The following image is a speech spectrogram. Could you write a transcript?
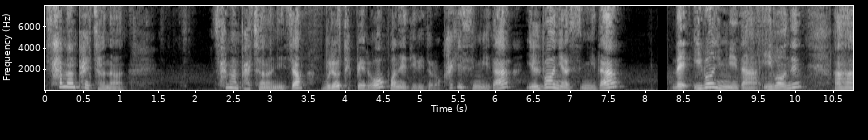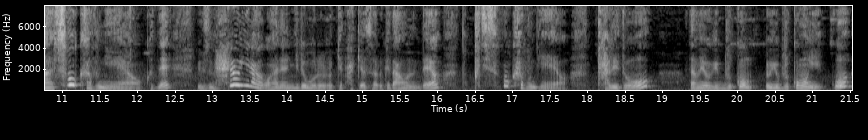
48,000원. 48,000원이죠. 무료 택배로 보내드리도록 하겠습니다. 1번이었습니다. 네, 2번입니다. 2번은, 아, 수목 화분이에요. 근데 요즘 해롱이라고 하는 이름으로 이렇게 바뀌어서 이렇게 나오는데요. 똑같이 수목 화분이에요. 다리도, 그 다음에 여기 물구, 여기 물구멍이 있고,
